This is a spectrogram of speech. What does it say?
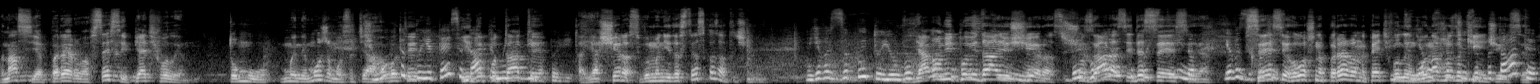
В нас є перерва в сесії 5 хвилин. Тому ми не можемо затягувати. так боїтеся і дати мені депутати. відповідь? Та я ще раз, ви мені дасте сказати чи ні? Ну, Я вас запитую. Ви я вам відповідаю постійно. ще раз, Ви що зараз говорите іде постійно. сесія. Я вас В сесії оголошена перерва на 5 хвилин. Я Вона вже закінчується. запитати.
